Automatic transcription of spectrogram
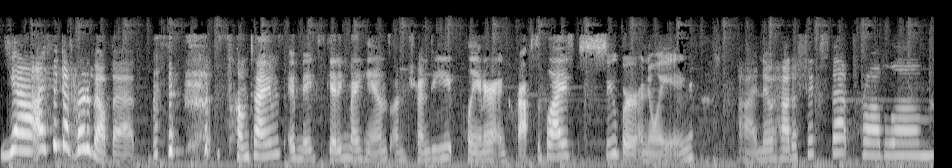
Yeah, I think I've heard about that. Sometimes it makes getting my hands on trendy planner and craft supplies super annoying. I know how to fix that problem.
